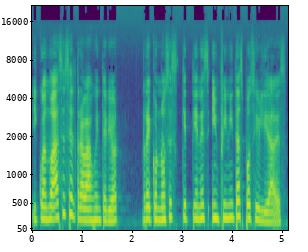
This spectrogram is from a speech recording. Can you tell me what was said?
Y cuando haces el trabajo interior, reconoces que tienes infinitas posibilidades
